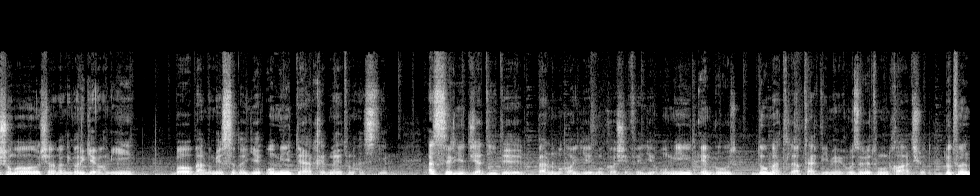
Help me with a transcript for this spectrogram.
شما شنوندگان گرامی با برنامه صدای امید در خدمتتون هستیم. از سری جدید برنامه های مکاشفه امید امروز دو مطلب تقدیم حضورتون خواهد شد. لطفا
